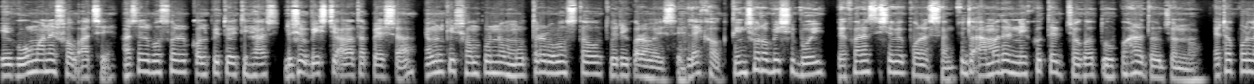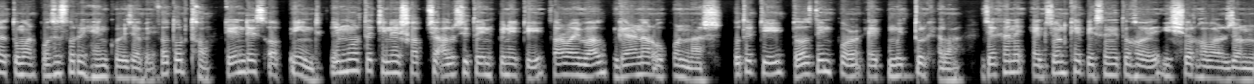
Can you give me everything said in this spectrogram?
এই বউ মানে সব আছে। হাজার বছরের কল্পিত ইতিহাস, দুশো বিশটি আলাদা পেশা, এমনকি সম্পূর্ণ মুদ্রার ব্যবস্থাও তৈরি করা হয়েছে। লেখক, তিনশোরও বেশি বই রেফারেন্স হিসেবে পড়েছেন। কিন্তু আমাদের নিখুঁত এক জগৎ উপহার দেওয়ার জন্য। এটা পড়লে তোমার প্রসেসরে হ্যাং করে যাবে। চতুর্থ টেন ডেজ অফ ইন্ড এই মুহূর্তে চীনের সবচেয়ে আলোচিত ইনফিনিটি সার্ভাইভাল গ্যারানার উপন্যাস। প্রতিটি দশ দিন পর এক মৃত্যুর খেলা, যেখানে একজনকে বেছে নিতে হয় ঈশ্বর হওয়ার জন্য।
